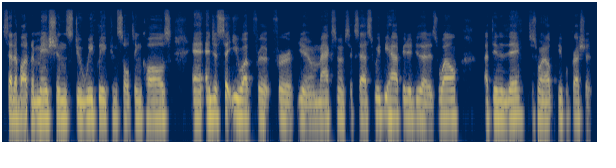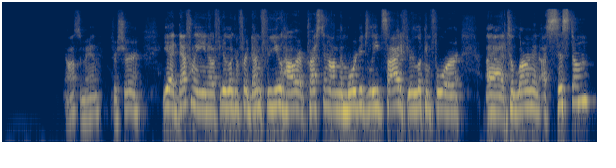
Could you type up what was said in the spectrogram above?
set up automations, do weekly consulting calls, and, and just set you up for, for, you know, maximum success. We'd be happy to do that as well at the end of the day. Just want to help people crush it. Awesome, man, for sure. Yeah, definitely. You know, if you're looking for a done for you, holler at Preston on the mortgage lead side. If you're looking for uh, to learn an, a system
